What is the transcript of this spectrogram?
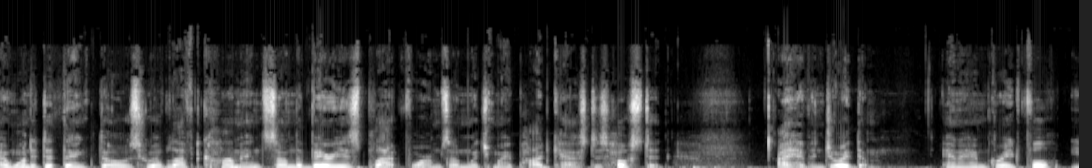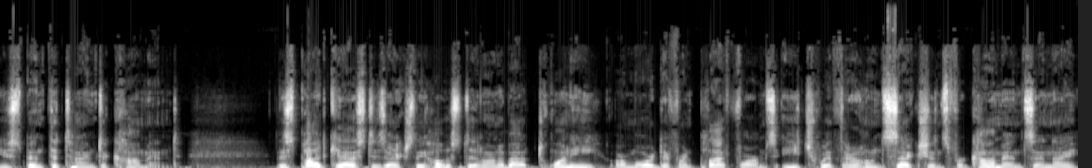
I wanted to thank those who have left comments on the various platforms on which my podcast is hosted. I have enjoyed them, and I am grateful you spent the time to comment. This podcast is actually hosted on about 20 or more different platforms, each with their own sections for comments, and I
